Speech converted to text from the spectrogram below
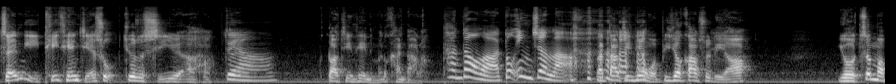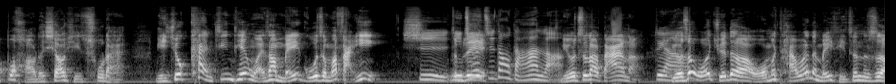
整理提前结束，就是十一月二号。对啊，到今天你们都看到了，看到了，都印证了。那到今天我必须要告诉你哦，有这么不好的消息出来，你就看今天晚上美股怎么反应。是，对对？你就知道答案了。你就知道答案了。对啊。有时候我觉得我们台湾的媒体真的是，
